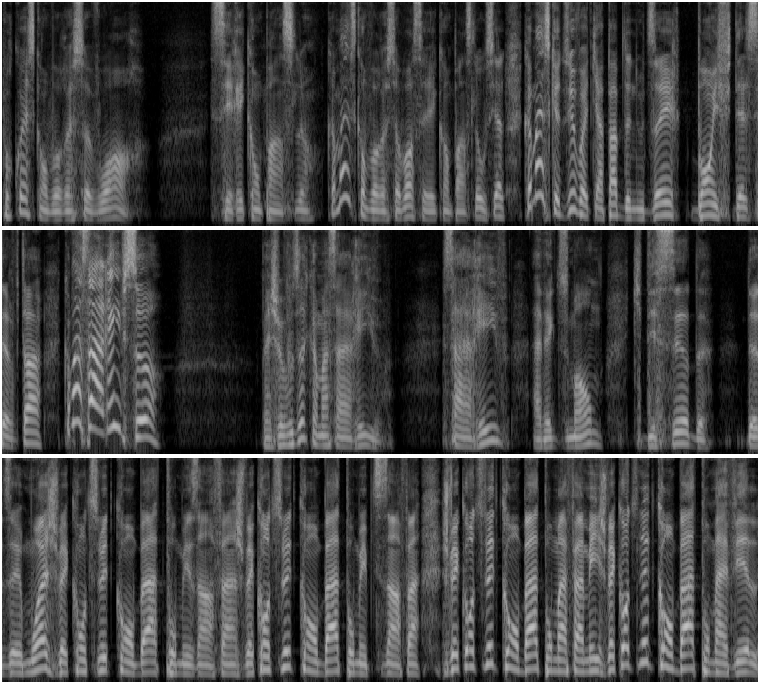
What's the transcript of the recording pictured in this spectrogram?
Pourquoi est-ce qu'on va recevoir ces récompenses-là? Comment est-ce qu'on va recevoir ces récompenses-là au ciel? Comment est-ce que Dieu va être capable de nous dire, bon et fidèle serviteur? Comment ça arrive, ça? Bien, je vais vous dire comment ça arrive. Ça arrive avec du monde qui décide de dire, moi, je vais continuer de combattre pour mes enfants, je vais continuer de combattre pour mes petits-enfants, je vais continuer de combattre pour ma famille, je vais continuer de combattre pour ma ville,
